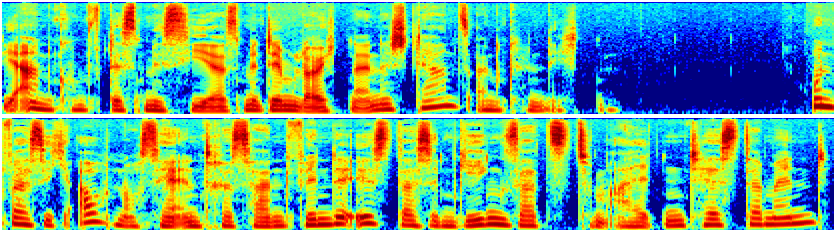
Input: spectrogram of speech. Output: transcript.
die Ankunft des Messias mit dem Leuchten eines Sterns ankündigten. Und was ich auch noch sehr interessant finde, ist, dass im Gegensatz zum Alten Testament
